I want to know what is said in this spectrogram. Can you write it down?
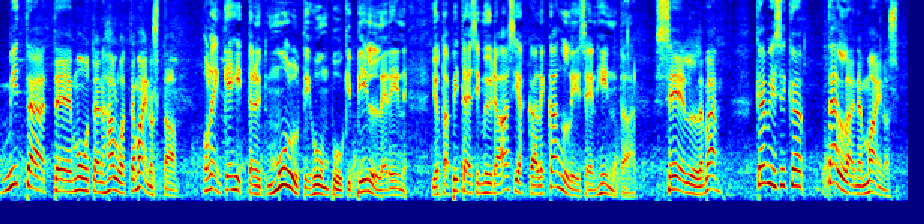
Mitä te muuten haluatte mainostaa? Olen kehittänyt multihumpuukipillerin, jota pitäisi myydä asiakkaille kalliiseen hintaan. Selvä. Kävisikö tällainen mainos?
